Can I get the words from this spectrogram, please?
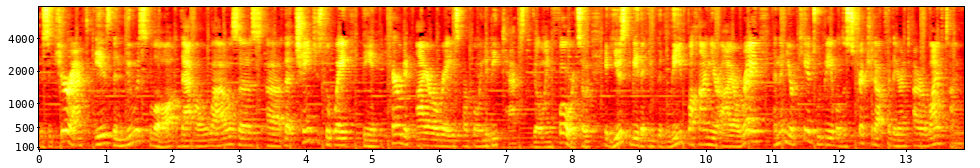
the Secure Act is the newest law that allows us, uh, that changes the way the inherited IRAs are going to be taxed going forward. So it used to be that you could leave behind your IRA and then your kids would be able to stretch it out for their entire lifetime.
